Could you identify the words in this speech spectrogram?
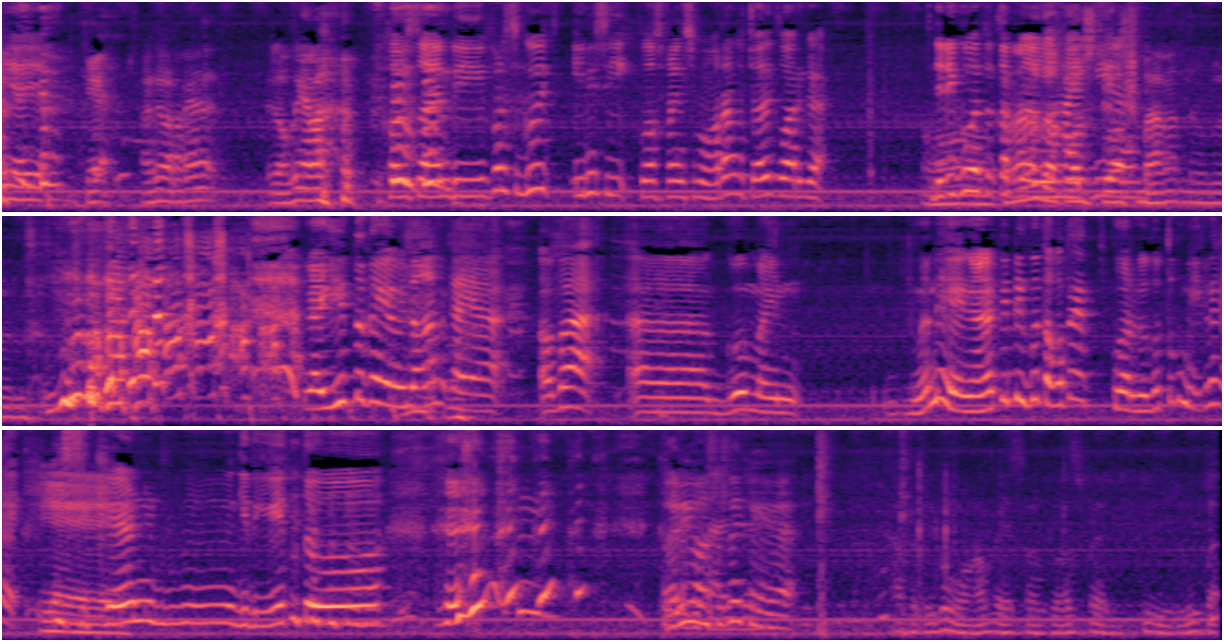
Iya, iya. kayak ada orangnya ya oke lah. kalau misalnya di first gue ini sih close friend semua orang kecuali keluarga jadi gue Oh, tetap nggak nge-hide dia close banget nggak gitu kayak misalkan kayak apa eh gue main gimana ya nggak ngerti deh gue takutnya keluarga gue tuh mikirnya kayak Iya, ih si iya, Ken gitu gitu Tapi maksudnya kayak apa tadi gue mau apa ya soal close friend? Jadi lupa.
